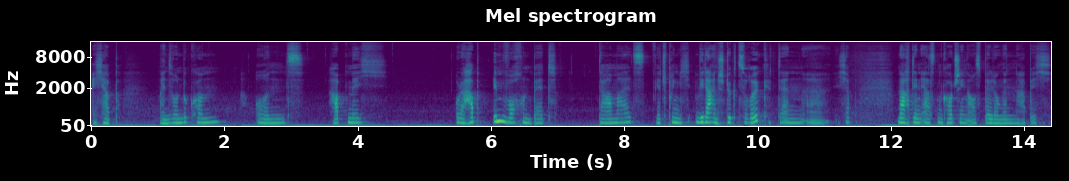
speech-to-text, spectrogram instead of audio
Ich habe meinen Sohn bekommen und habe mich oder habe im Wochenbett damals, jetzt springe ich wieder ein Stück zurück, denn äh, ich habe nach den ersten Coaching-Ausbildungen habe ich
